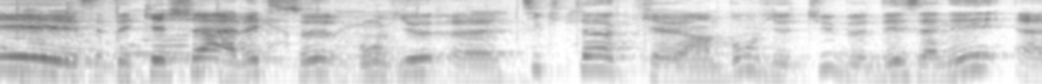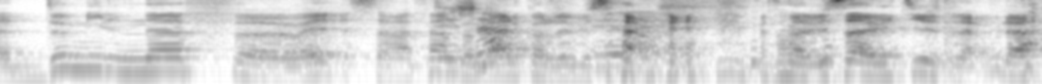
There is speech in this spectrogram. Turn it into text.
Ok, c'était Kesha avec ce bon vieux euh, TikTok, euh, un bon vieux tube des années euh, 2009. Euh, ouais, ça m'a fait un peu mal quand j'ai vu ça. ouais. Quand on a vu ça avec Tige, j'étais là, oula,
